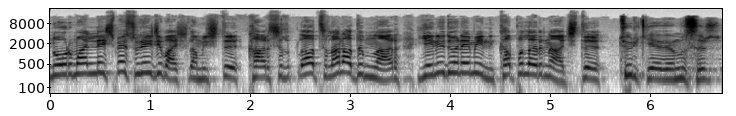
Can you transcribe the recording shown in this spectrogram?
normalleşme süreci başlamıştı. Karşılıklı atılan adımlar yeni dönemin kapılarını açtı. Türkiye ve Mısır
